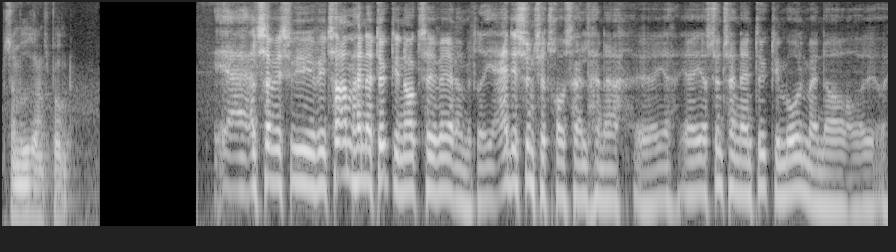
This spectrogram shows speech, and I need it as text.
som udgangspunkt? Ja, altså hvis vi, vi tager om han er dygtig nok til at være Real Madrid. Ja, det synes jeg trods alt, han er. Øh, jeg, jeg, jeg synes, han er en dygtig målmand, og, og, og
